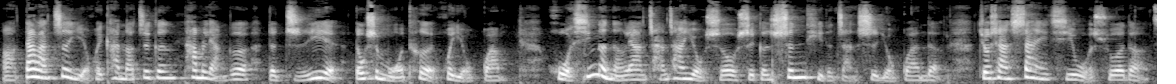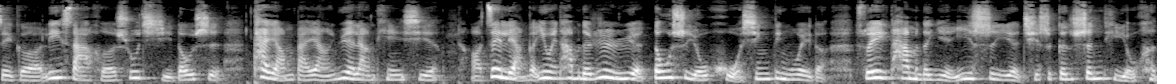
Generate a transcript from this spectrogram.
啊。当然，这也会看到，这跟他们两个的职业都是模特会有关。火星的能量常常有时候是跟身体的展示有关的，就像上一期我说的，这个 Lisa 和舒淇都是太阳白羊、月亮天蝎。啊，这两个，因为他们的日月都是由火星定位的，所以他们的演艺事业其实跟身体有很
